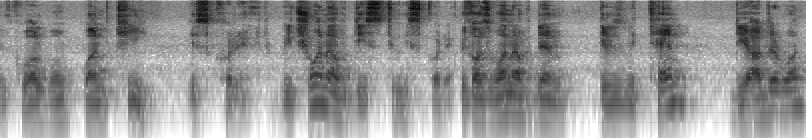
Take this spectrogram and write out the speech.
equal 1T is correct? Which one of these two is correct? Because one of them gives me 10, the other one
